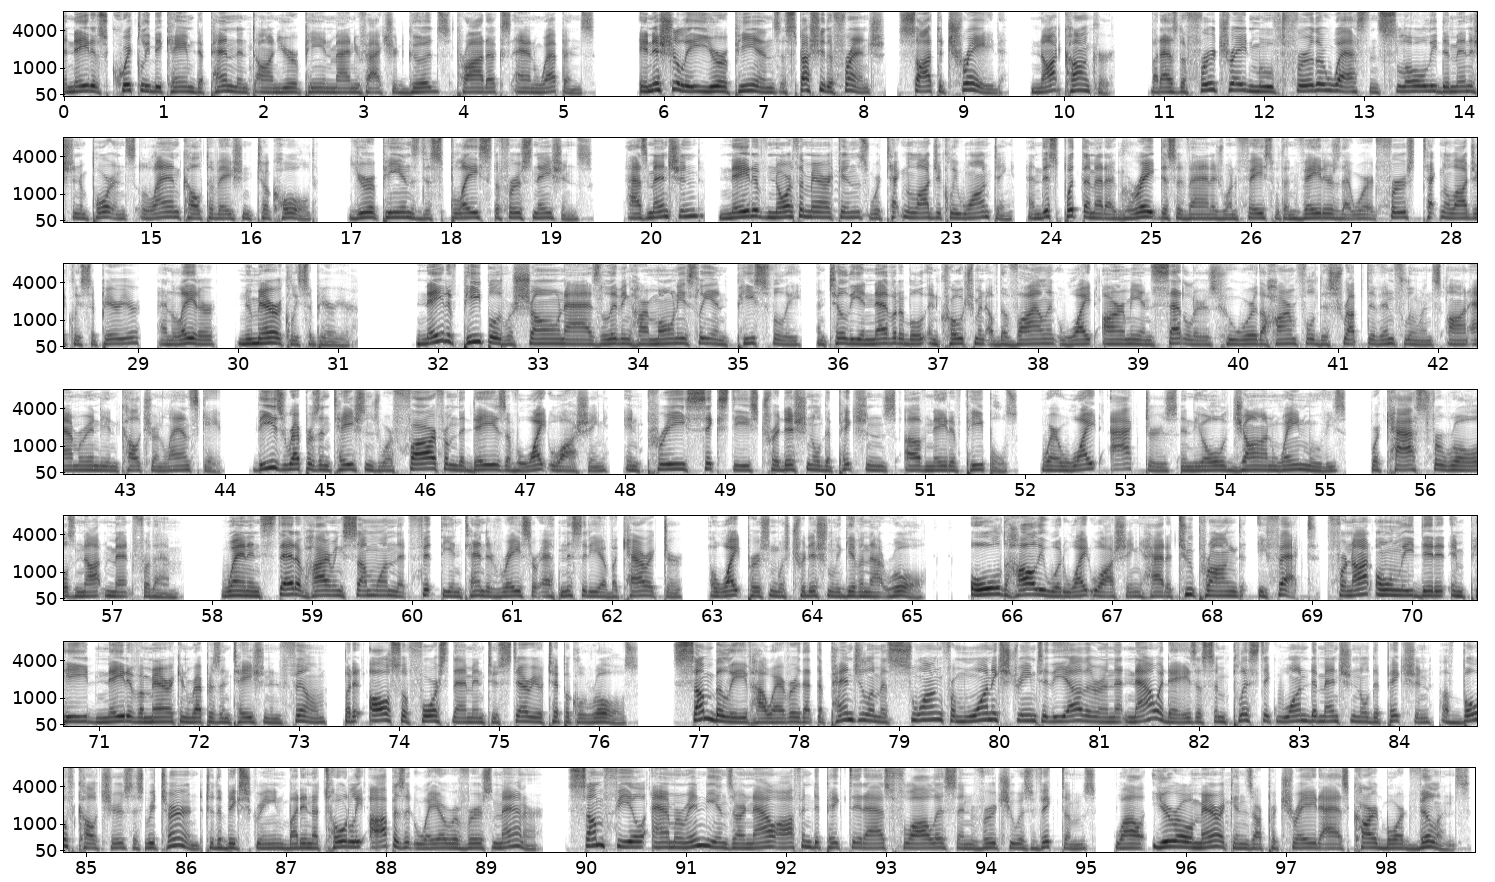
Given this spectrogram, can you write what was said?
The natives quickly became dependent on European manufactured goods, products, and weapons. Initially, Europeans, especially the French, sought to trade, not conquer. But as the fur trade moved further west and slowly diminished in importance, land cultivation took hold. Europeans displaced the First Nations. As mentioned, native North Americans were technologically wanting, and this put them at a great disadvantage when faced with invaders that were at first technologically superior and later numerically superior. Native peoples were shown as living harmoniously and peacefully until the inevitable encroachment of the violent white army and settlers who were the harmful disruptive influence on Amerindian culture and landscape. These representations were far from the days of whitewashing in pre 60s traditional depictions of Native peoples, where white actors in the old John Wayne movies were cast for roles not meant for them when instead of hiring someone that fit the intended race or ethnicity of a character, a white person was traditionally given that role. Old Hollywood whitewashing had a two pronged effect, for not only did it impede Native American representation in film, but it also forced them into stereotypical roles. Some believe, however, that the pendulum has swung from one extreme to the other and that nowadays a simplistic one dimensional depiction of both cultures has returned to the big screen, but in a totally opposite way or reverse manner. Some feel Amerindians are now often depicted as flawless and virtuous victims, while Euro Americans are portrayed as cardboard villains.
